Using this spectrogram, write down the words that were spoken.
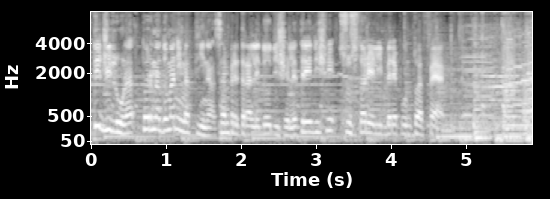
TG Luna torna domani mattina, sempre tra le 12 e le 13, su storielibere.fm.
